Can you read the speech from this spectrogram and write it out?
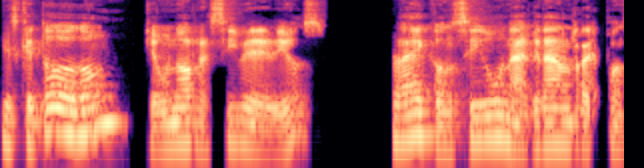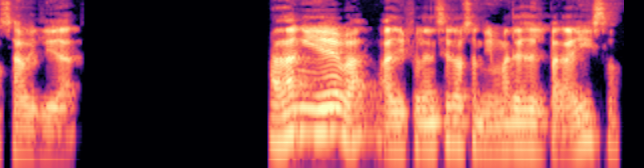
Y es que todo don que uno recibe de Dios trae consigo una gran responsabilidad. Adán y Eva, a diferencia de los animales del paraíso,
